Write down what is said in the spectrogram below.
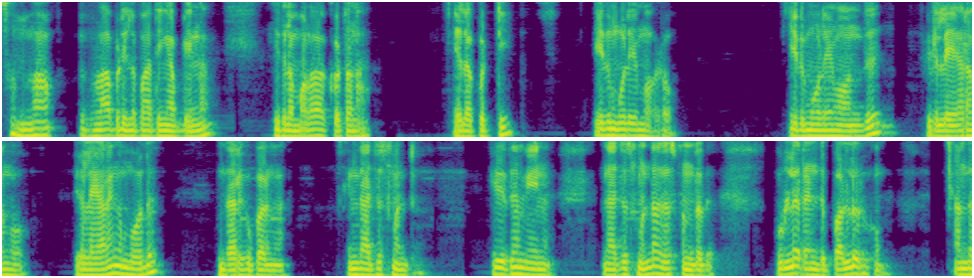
சும்மா மலாப்படியில் பார்த்தீங்க அப்படின்னா இதில் மிளகா கொட்டணும். இதில் கொட்டி இது மூலியமாக வரும். இது மூலயமா வந்து இதில் இறங்கும். இதில் இறங்கும் போது இந்த இருக்கு பாருங்க இந்த அட்ஜஸ்ட்மெண்ட் இதுதான் மெயின் இந்த அட்ஜஸ்ட்மெண்ட்டை அட்ஜஸ்ட் பண்ணுறது உள்ளே ரெண்டு பல்லு இருக்கும். அந்த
